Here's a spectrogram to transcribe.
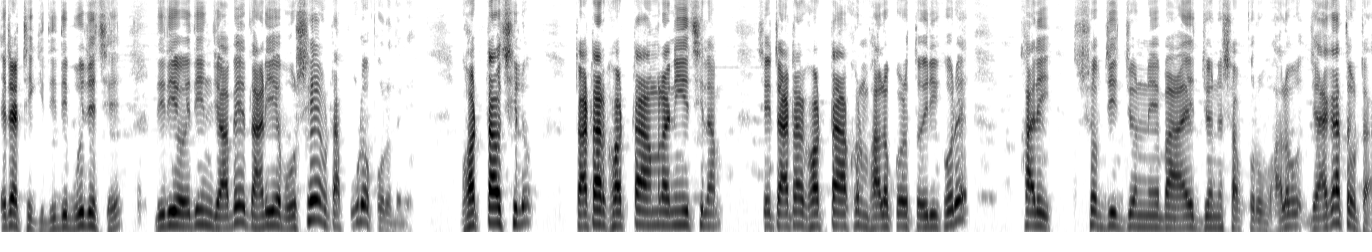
এটা ঠিকই দিদি বুঝেছে। দিদি ওই দিন যাবে দাঁড়িয়ে বসে ওটা পুরো করে দেবে। ঘরটাও ছিল। টাটার ঘরটা আমরা নিয়েছিলাম। সেই টাটার ঘরটা এখন ভালো করে তৈরি করে খালি সবজির জন্যে বা এর জন্য সব করব। ভালো জায়গা তো ওটা।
